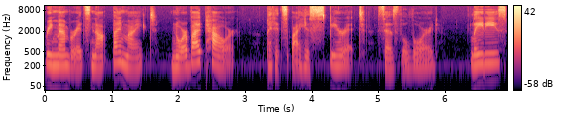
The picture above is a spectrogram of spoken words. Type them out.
Remember, it's not by might nor by power, but it's by His Spirit, says the Lord. Ladies,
